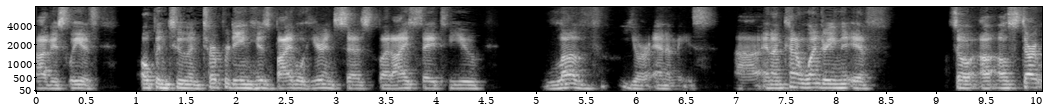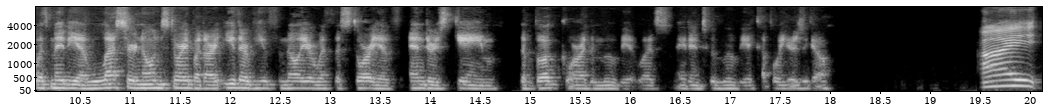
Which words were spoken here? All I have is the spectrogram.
obviously is open to interpreting his bible here and says but i say to you love your enemies uh, and i'm kind of wondering if so I'll start with maybe a lesser known story, but are either of you familiar with the story of Ender's Game, the book or the movie? It was made into a movie a couple of years ago. I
